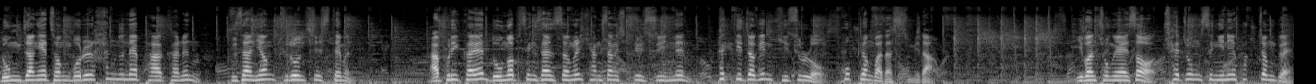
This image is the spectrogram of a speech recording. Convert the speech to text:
농장의 정보를 한눈에 파악하는 부산형 드론 시스템은 아프리카의 농업 생산성을 향상시킬 수 있는 획기적인 기술로 호평받았습니다. 이번 총회에서 최종 승인이 확정돼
